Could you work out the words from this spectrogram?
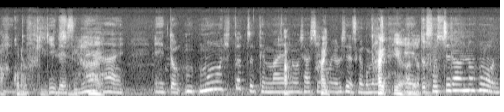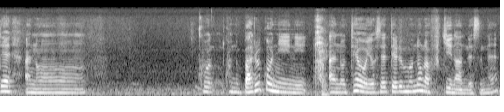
あこの吹いきいですね。はいはい。えっ、とももう一つ手前の写真もよろしいですか？ごめんなさい。はいいえありえっ、とがとそちらの方であのーここのバルコニーに、はい。あの手を寄せてるものが吹きなんですね。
